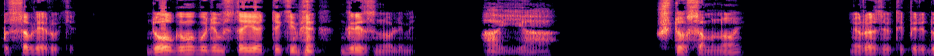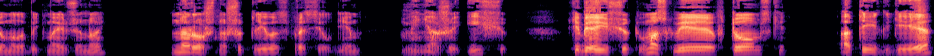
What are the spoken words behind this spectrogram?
Подставляй руки. Долго мы будем стоять такими грязнулями. А я? Что со мной? Разве ты передумала быть моей женой? Нарочно шутливо спросил Дим. Меня же ищут. Тебя ищут в Москве, в Томске. А ты где?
